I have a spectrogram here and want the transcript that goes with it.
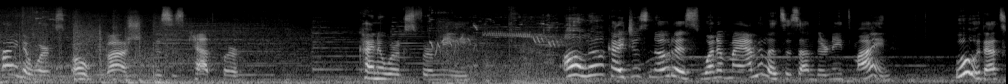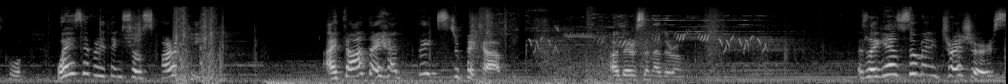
kind of works. Oh gosh, this is cat fur. Kind of works for me. Oh, look, I just noticed one of my amulets is underneath mine. Ooh, that's cool. Why is everything so sparky? I thought I had things to pick up. Oh, there's another room. It's like he has so many treasures.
